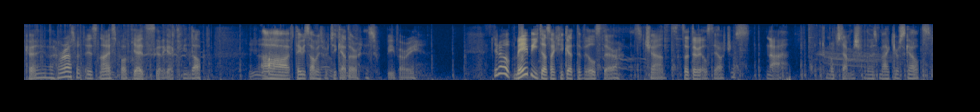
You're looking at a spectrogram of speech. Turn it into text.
Okay, the harassment is nice, but yeah, it's gonna get cleaned up. Ah, if David's armies were together, this would be very. You know, maybe he does actually get the vills there. There's a chance. So the vills, the archers. Nah, too much damage from those Magyar scouts.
